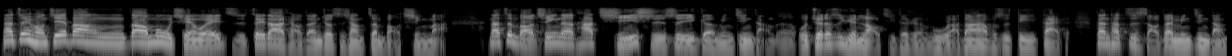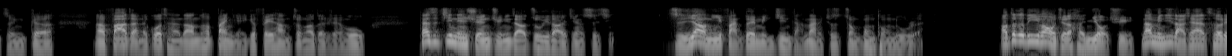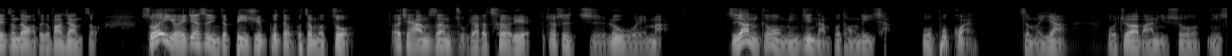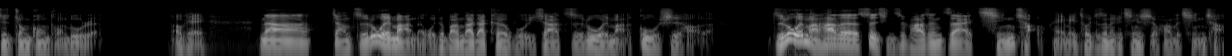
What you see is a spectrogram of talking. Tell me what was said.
那郑云鹏接棒到目前为止最大的挑战就是像郑宝清嘛。那郑宝清呢？他其实是一个民进党的，我觉得是元老级的人物啦。当然，他不是第一代的，但他至少在民进党整个呃发展的过程当中，他扮演一个非常重要的人物。但是今年选举，你只要注意到一件事情：只要你反对民进党，那你就是中共同路人。好，这个地方我觉得很有趣。那民进党现在策略正在往这个方向走，所以有一件事情就必须不得不这么做，而且他们是他们主要的策略，就是指鹿为马。只要你跟我民进党不同立场，我不管。怎么样，我就要把你说你是中共同路人。OK，那讲指鹿为马呢，我就帮大家科普一下指鹿为马的故事好了。指鹿为马，它的事情是发生在秦朝，哎，没错，就是那个秦始皇的秦朝。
